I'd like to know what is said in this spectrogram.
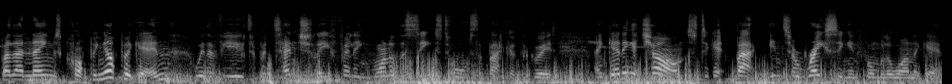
but that name's cropping up again with a view to potentially filling one of the seats towards the back of the grid and getting a chance to get back into racing in Formula One again.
